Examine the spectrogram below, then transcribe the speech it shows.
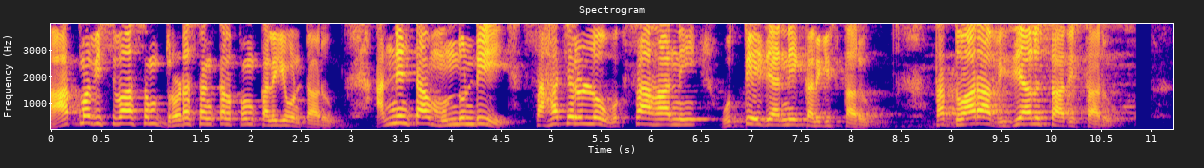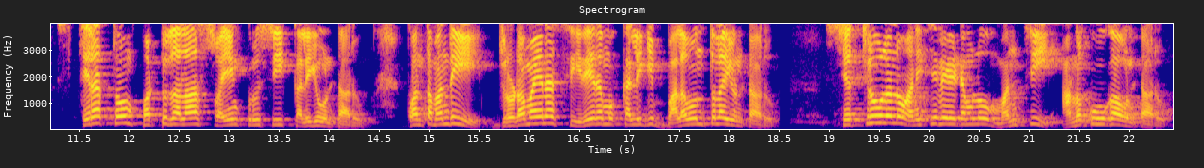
ఆత్మవిశ్వాసం దృఢ సంకల్పం కలిగి ఉంటారు. అన్నింటా ముందుండి సహచరుల్లో ఉత్సాహాన్ని ఉత్తేజాన్ని కలిగిస్తారు. తద్వారా విజయాలు సాధిస్తారు. స్థిరత్వం పట్టుదల స్వయం కృషి కలిగి ఉంటారు. కొంతమంది దృఢమైన శరీరము కలిగి బలవంతులై ఉంటారు. శత్రువులను అణిచివేయడంలో మంచి అనుకువగా ఉంటారు.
